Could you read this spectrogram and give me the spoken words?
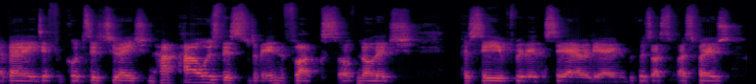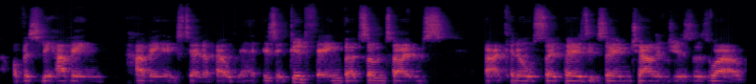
a very difficult situation. How, how was this sort of influx of knowledge perceived within Sierra Leone? Because I, I suppose obviously having having external help is a good thing, but sometimes that can also pose its own challenges as well.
